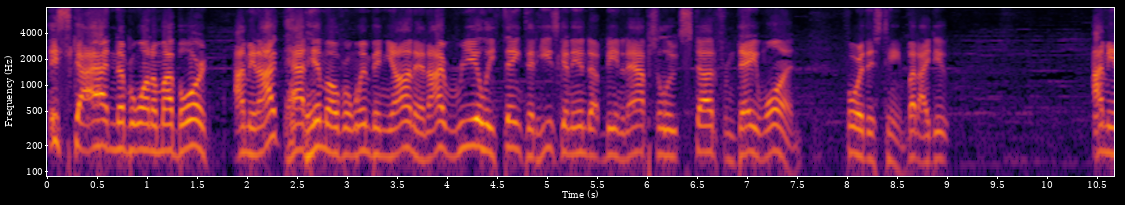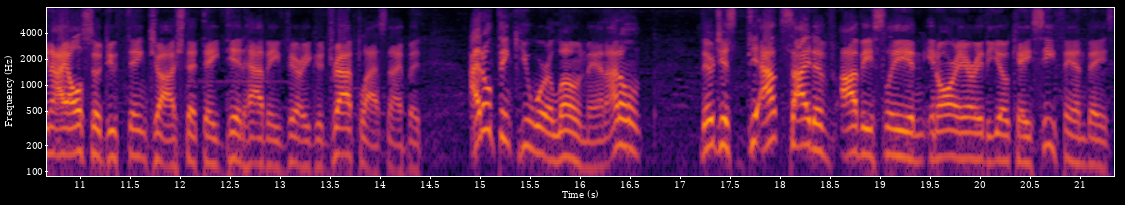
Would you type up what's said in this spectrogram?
this guy had number one on my board. I mean, I had him over Wembanyama, and I really think that he's going to end up being an absolute stud from day one for this team. But I do. I mean, I also do think, Josh, that they did have a very good draft last night, but – I don't think you were alone, man. I don't. They're just outside of obviously in, in our area, the OKC fan base.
